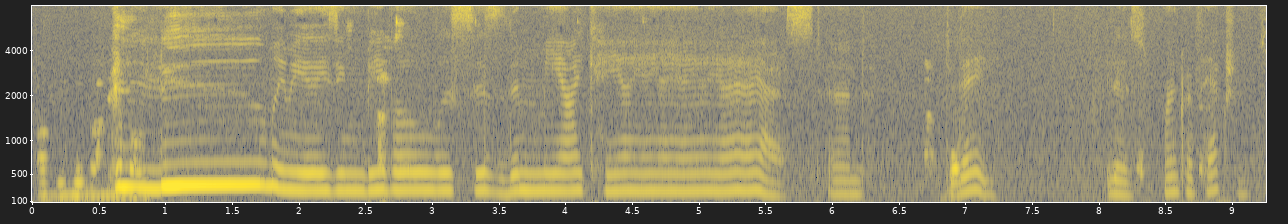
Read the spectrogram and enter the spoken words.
Hello, my amazing people. This is the Madcast, and today it is Minecraft Factions.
